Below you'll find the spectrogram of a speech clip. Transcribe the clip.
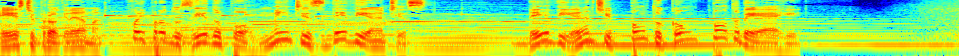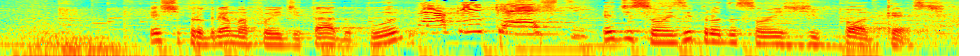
Este programa foi produzido por Mentes Deviantes. deviante.com.br. Este programa foi editado por Tapcast. Edições e Produções de Podcast.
